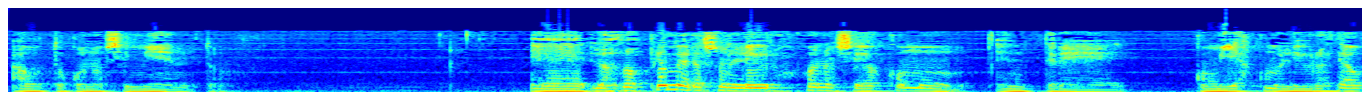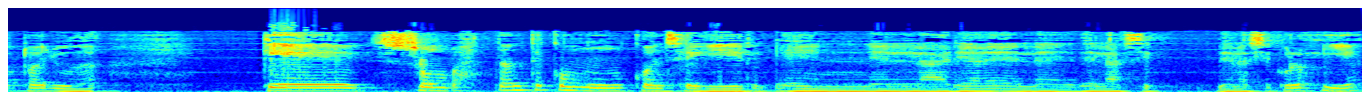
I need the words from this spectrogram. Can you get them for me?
autoconocimiento. Eh, los dos primeros son libros conocidos como, entre comillas, como libros de autoayuda, que son bastante común conseguir en el área de la, de la, de la psicología,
